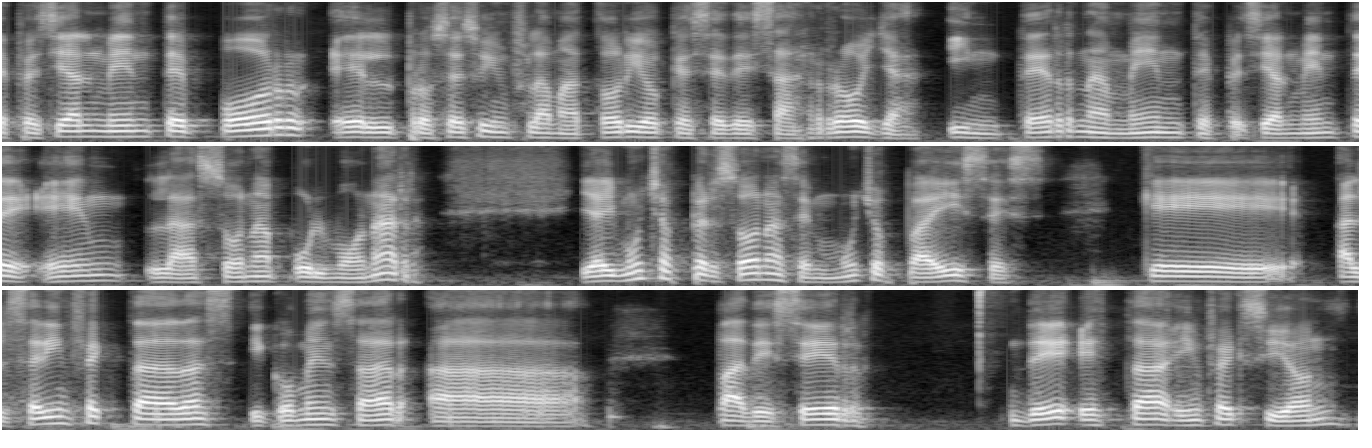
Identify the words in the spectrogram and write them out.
especialmente por el proceso inflamatorio que se desarrolla internamente, especialmente en la zona pulmonar. Y hay muchas personas en muchos países que al ser infectadas y comenzar a padecer de esta infección,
